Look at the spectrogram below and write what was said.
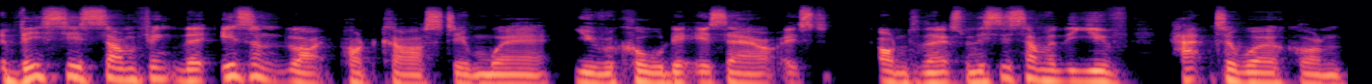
this is something that isn't like podcasting where you record it it's out it's on to the next one. This is something that you've had to work on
